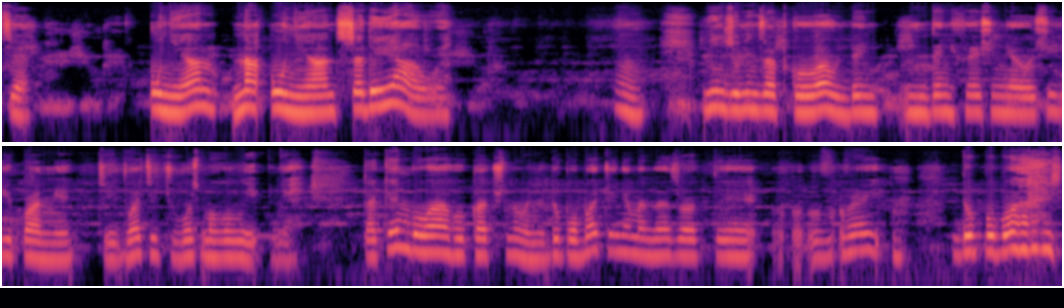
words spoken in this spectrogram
Це Уніан на Уніан серіали. Він же він заткував день, день хрещення Росії пам'яті 28 липня. Таким була гукач. До побачення мене звати В- Рей. До побачення.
